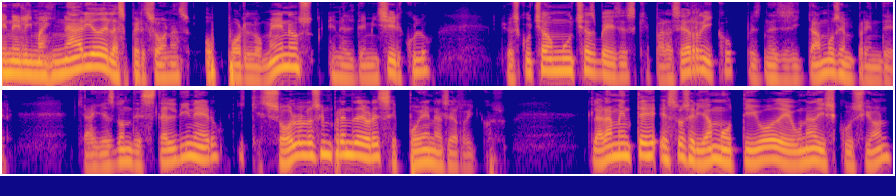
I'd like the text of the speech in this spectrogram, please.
En el imaginario de las personas, o por lo menos en el de mi círculo, yo he escuchado muchas veces que para ser rico, pues necesitamos emprender, que ahí es donde está el dinero y que solo los emprendedores se pueden hacer ricos. Claramente esto sería motivo de una discusión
